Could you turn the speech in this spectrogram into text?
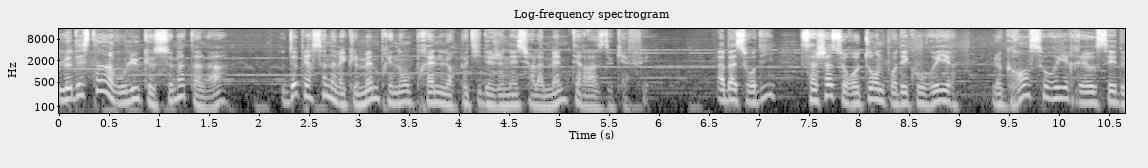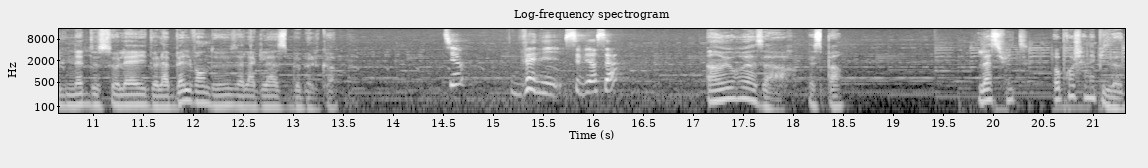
Le destin a voulu que ce matin-là, deux personnes avec le même prénom prennent leur petit déjeuner sur la même terrasse de café. Abasourdi, Sacha se retourne pour découvrir le grand sourire rehaussé de lunettes de soleil de la belle vendeuse à la glace Bubblecom. Tiens, Vanille, c'est bien ça? Un heureux hasard, n'est-ce pas? La suite au prochain épisode.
